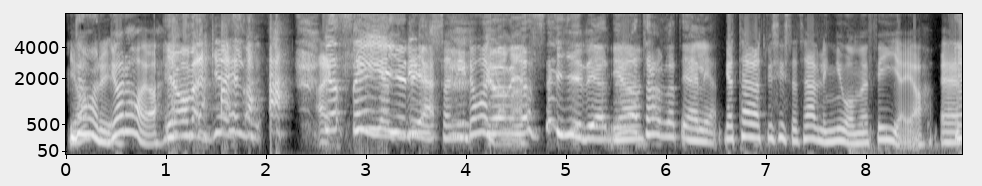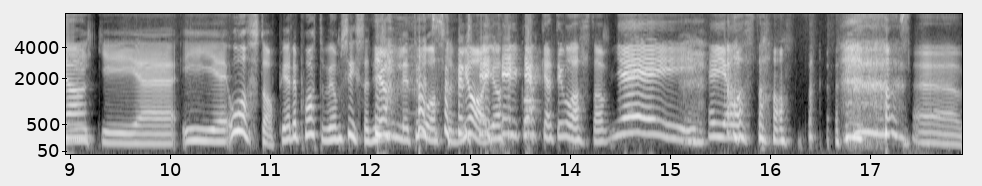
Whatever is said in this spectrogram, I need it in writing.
Ja. Det har du ju. Ja, det har jag. Ja, men Gud, helt- Nej, jag säger ju det. i dagarna. Ja, men jag säger det. Du Ja. har tävlat i helgen. Jag tävlat vid sista tävlingen i år med Fia. Ja. Eh, Ja. Vi gick i, eh, i Åstorp. Ja, det pratade vi om sist, att vi Ja, ville till Åstorp. alltså, Ja, det- jag fick åka till Åstorp. Yay! Heja Åstorp! Eh,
